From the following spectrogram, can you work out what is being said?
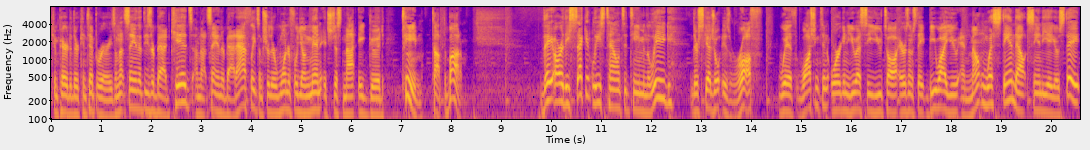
compared to their contemporaries. I'm not saying that these are bad kids. I'm not saying they're bad athletes. I'm sure they're wonderful young men. It's just not a good team, top to bottom. They are the second least talented team in the league. Their schedule is rough with Washington, Oregon, USC, Utah, Arizona State, BYU, and Mountain West standout San Diego State.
